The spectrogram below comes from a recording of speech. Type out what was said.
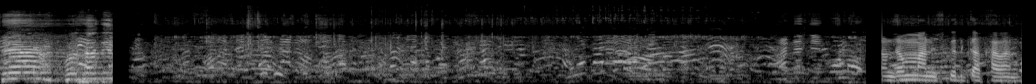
તે પરસાદી રમવાનું છે કૂદકા ખાવાનું.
